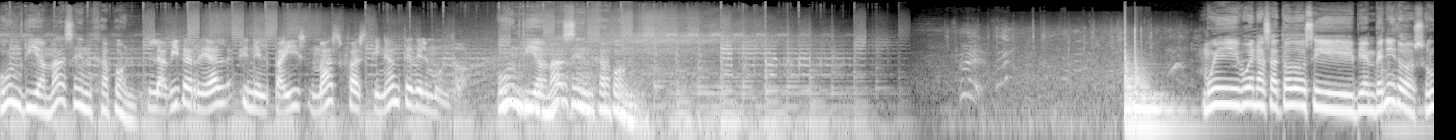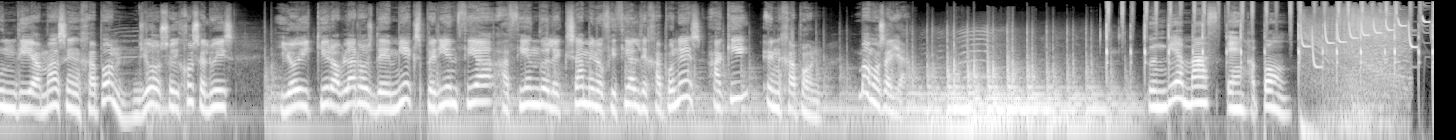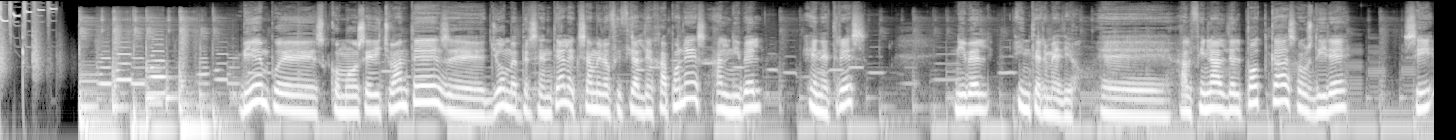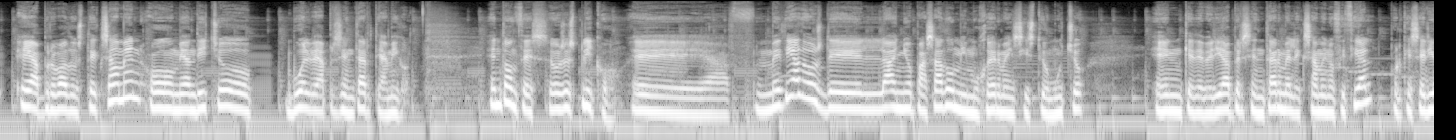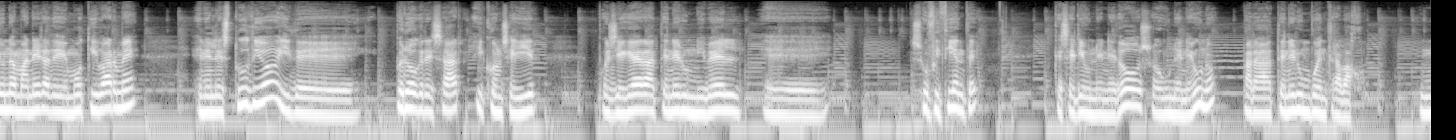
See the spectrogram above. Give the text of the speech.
Un día más en Japón. La vida real en el país más fascinante del mundo. Un día más en Japón. Muy buenas a todos y bienvenidos un día más en Japón. Yo soy José Luis y hoy quiero hablaros de mi experiencia haciendo el examen oficial de japonés aquí en Japón. Vamos allá. Un día más en Japón. Bien, pues como os he dicho antes, eh, yo me presenté al examen oficial de japonés al nivel N3, nivel intermedio. Eh, al final del podcast os diré si he aprobado este examen o me han dicho vuelve a presentarte, amigo. Entonces, os explico. Eh, a mediados del año pasado mi mujer me insistió mucho en que debería presentarme el examen oficial porque sería una manera de motivarme en el estudio y de progresar y conseguir pues llegar a tener un nivel eh, suficiente, que sería un N2 o un N1, para tener un buen trabajo.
